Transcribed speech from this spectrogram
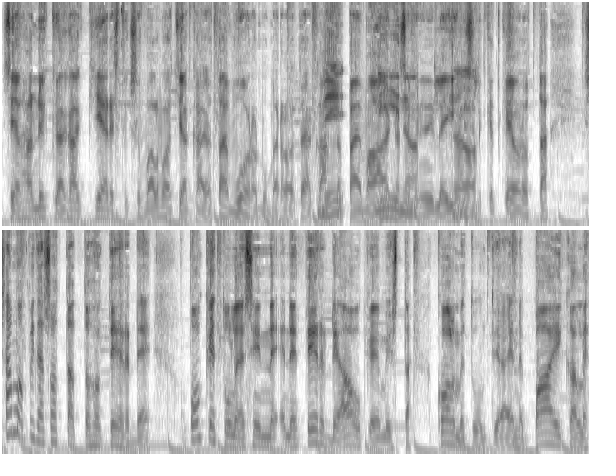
siellähän nykyään kaikki järjestyksen valvojat jakaa jotain vuoronumeroita ja kahta niin, päivää niin aikaisemmin no, niille joo. ihmisille, ketkä odottaa. Sama pitäisi ottaa tuohon terdeen. Poke tulee sinne ennen terde aukeamista kolme tuntia ennen paikalle.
